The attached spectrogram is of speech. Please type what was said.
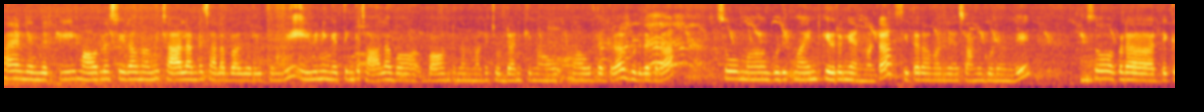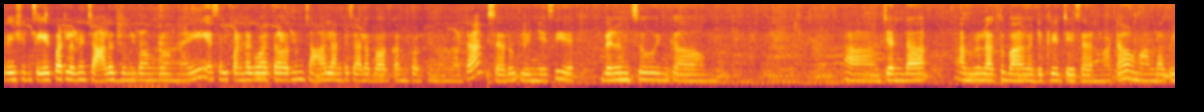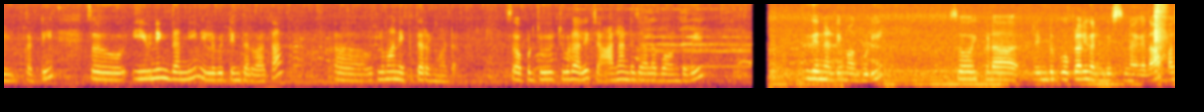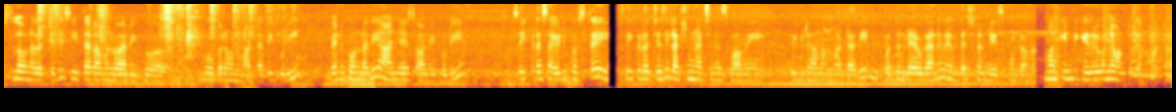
Hi అండి అందరికీ. మా ఊర్లో శ్రీరామనవమి చాలా అంటే చాలా బాగా జరుగుతుంది. ఈవినింగ్ అయితే ఇంకా చాలా బా బాగుంటుంది అనమాట చూడ్డానికి మా మా ఊరి దగ్గర గుడి దగ్గర. సో మా గుడి మా ఇంటికి ఎదురుగా అనమాట సీతారామాంజనేయ స్వామి గుడి ఉంది. సో అక్కడ డెకరేషన్స్ ఏర్పాట్లు అనేవి చాలా ధూమ్ధామ్గా ఉన్నాయి. అసలు పండగ వాతావరణం చాలా అంటే చాలా బాగా కనపడుతుంది అనమాట సారు క్లీన్ చేసి బెలూన్స్ ఇంకా జెండా అంబ్రెలాతో బాగా డెకరేట్ చేశారనమాట మామిడాకులు కట్టి. సో ఈవినింగ్ దాన్ని నిలబెట్టిన తర్వాత ఉట్లమాన్ ఎక్కుతారనమాట సో అప్పుడు చూ చూడాలి. చాలా అంటే చాలా బాగుంటుంది. ఇదేనండి మా గుడి. సో ఇక్కడ రెండు గోపురాలు కనిపిస్తున్నాయి కదా. ఫస్ట్లో ఉన్నది వచ్చేసి సీతారాముల వారి గోపురం అనమాట అది గుడి. వెనుక ఉన్నది ఆంజనేయ స్వామి గుడి. సో ఇక్కడ సైడ్కి వస్తే ఇక్కడ వచ్చేసి లక్ష్మీ నరసింహస్వామి విగ్రహం అనమాట అది. పొద్దున్న లేవగానే మేము దర్శనం చేసుకుంటాం. మాకు ఇంటికి ఎదురుగానే ఉంటుంది అనమాట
